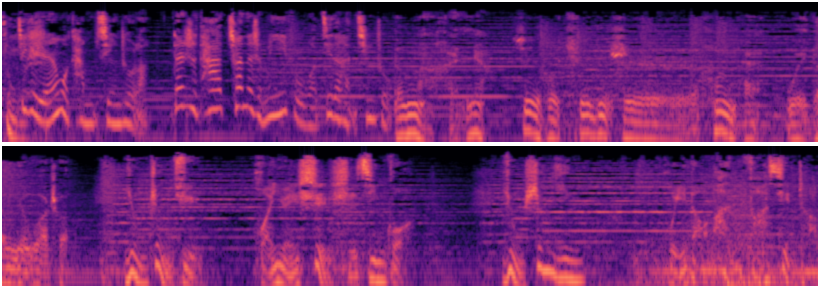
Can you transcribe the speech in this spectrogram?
重视。这个人我看不清楚了，但是他穿的什么衣服我记得很清楚。灯啊很亮。最后确定是横排尾灯的卧车。用证据还原事实经过，用声音回到案发现场。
